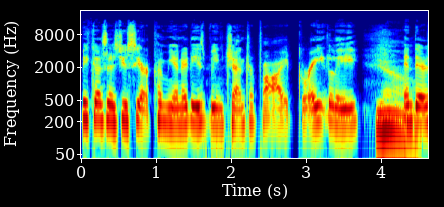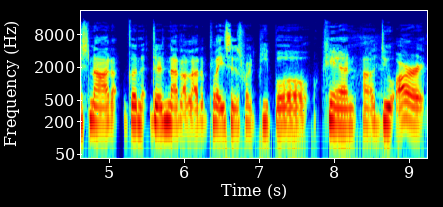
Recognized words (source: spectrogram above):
Because as you see, our community is being gentrified greatly Yeah, and there's not gonna, there's not a lot of places where people can uh, do art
